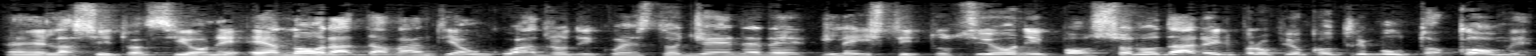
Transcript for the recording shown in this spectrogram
eh, la situazione. E allora davanti a un quadro di questo genere le istituzioni possono dare il proprio contributo. Come?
